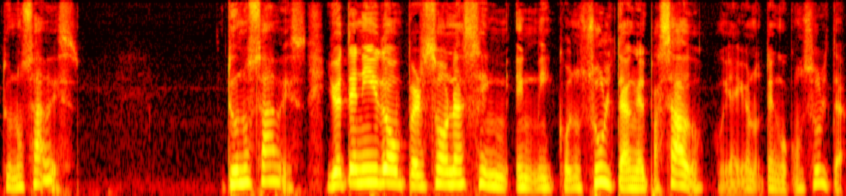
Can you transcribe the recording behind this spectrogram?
tú no sabes tú no sabes. Yo he tenido personas en, mi consulta en el pasado, pues ya yo no tengo consulta,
